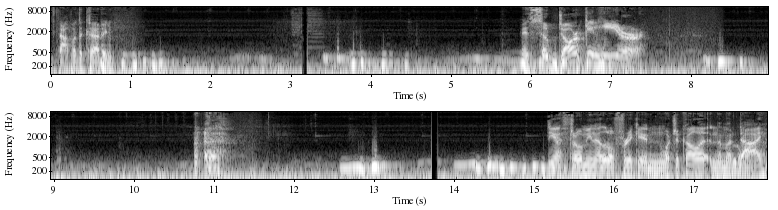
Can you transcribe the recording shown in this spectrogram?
Stop with the cutting. It's so dark in here. You gonna throw me in that little freaking what you call it, and I'm gonna die?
